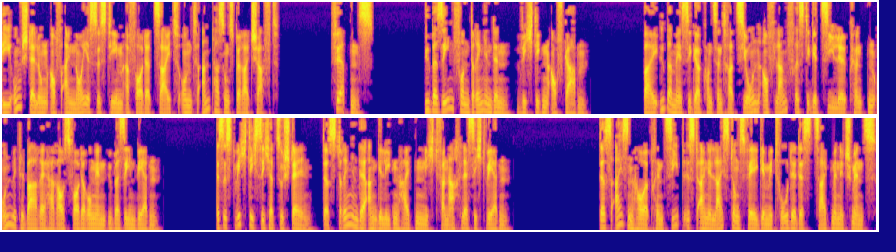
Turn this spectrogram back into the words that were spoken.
Die Umstellung auf ein neues System erfordert Zeit und Anpassungsbereitschaft. Viertens. Übersehen von dringenden, wichtigen Aufgaben. Bei übermäßiger Konzentration auf langfristige Ziele könnten unmittelbare Herausforderungen übersehen werden. Es ist wichtig sicherzustellen, dass dringende Angelegenheiten nicht vernachlässigt werden. Das Eisenhower-Prinzip ist eine leistungsfähige Methode des Zeitmanagements,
